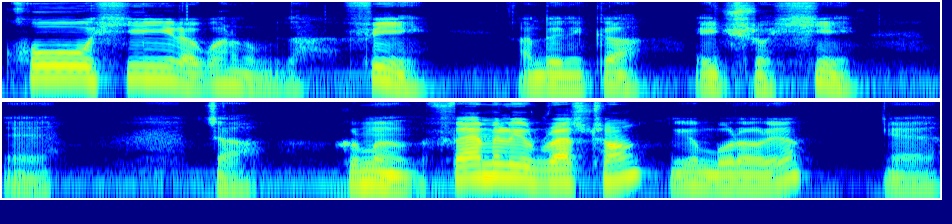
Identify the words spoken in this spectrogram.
코히라고 하는 겁니다. 피 안 되니까 H로 히. 예. 자 그러면 family restaurant 이건 뭐라 그래요? 예,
